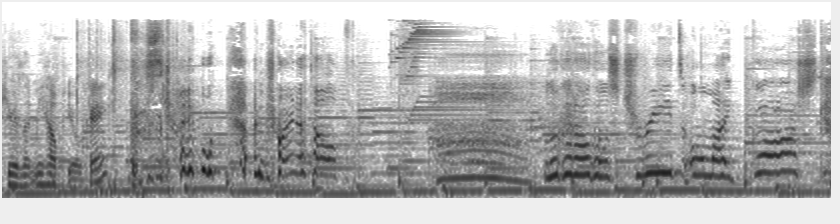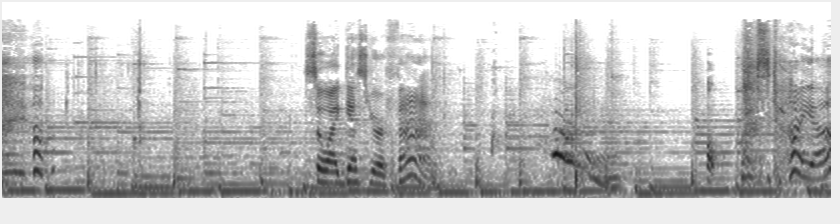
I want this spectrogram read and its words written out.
Here, let me help you, okay? I'm trying to help. Look at all those treats. Oh my gosh, Skaya. So I guess you're a fan. Hmm. Oh, Skaya.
